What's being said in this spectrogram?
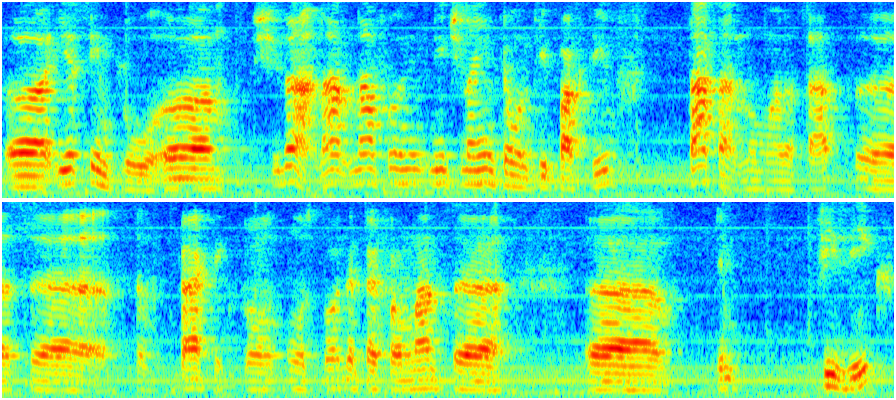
Uh, e simplu. Uh, și da, n-am, n-am fost nici înainte un tip activ. Tata nu m-a lăsat uh, să, să practic un, un sport de performanță uh, fizic,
